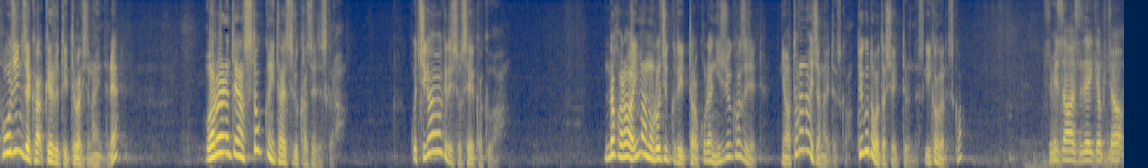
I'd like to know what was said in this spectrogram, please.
法人税かけるって言ってるわけじゃないんでね。我々の提案はストックに対する課税ですから。これ違うわけでしょ、性格は。だから今のロジックで言ったら、これは二重課税に当たらないじゃないですか。ということを私は言ってるんです。いかがですか？住澤主税局長。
